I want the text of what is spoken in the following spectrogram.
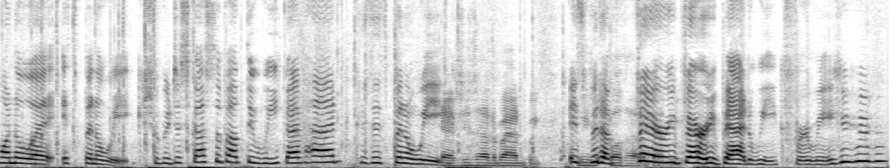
Wonder what? It's been a week. Should we discuss about the week I've had? Because it's been a week. Yeah, she's had a bad week. It's We've been a very, very bad week for me.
